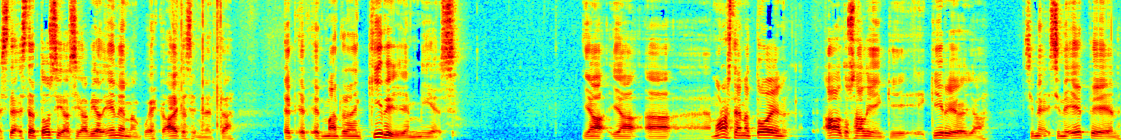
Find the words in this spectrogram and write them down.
sitä, sitä tosiasiaa vielä enemmän kuin ehkä aikaisemmin, että et, et, et mä oon tällainen kirjojen mies. Ja, ja äh, monesti mä toin Aaltosaliinkin kirjoja sinne, sinne eteen,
